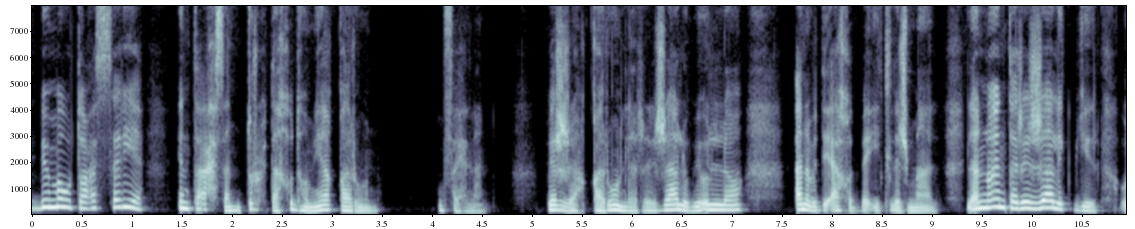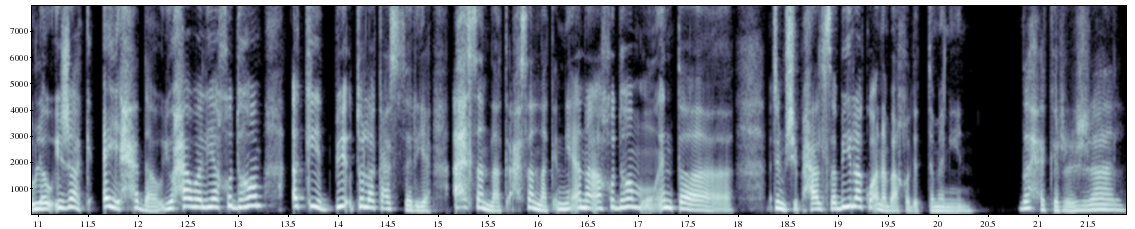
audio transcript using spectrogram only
بموته على السريع أنت أحسن تروح تاخدهم يا قارون. وفعلا بيرجع قارون للرجال وبيقول له أنا بدي آخذ بقية الجمال لأنه أنت رجال كبير ولو إجاك أي حدا يحاول ياخدهم أكيد بيقتلك على السريع. أحسن لك أحسن لك إني أنا آخدهم وأنت تمشي بحال سبيلك وأنا باخذ التمانين. ضحك الرجال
